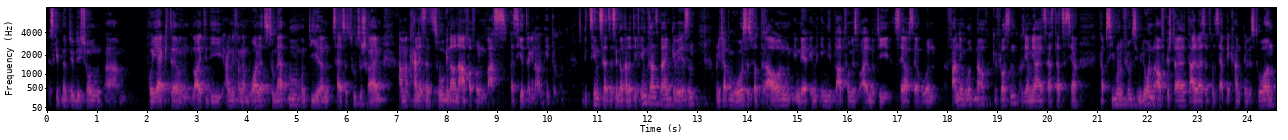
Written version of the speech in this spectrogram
Es gibt natürlich schon ähm, Projekte und Leute, die angefangen haben, Wallets zu mappen und die dann Salesforce zuzuschreiben, aber man kann jetzt nicht so genau nachverfolgen, was passiert da genau im Hintergrund. Also die Zinssätze sind auch relativ intransparent gewesen und ich glaube, ein großes Vertrauen in, der, in, in die Plattform ist vor allem durch die sehr, sehr hohen Funding-Runden auch geflossen. Also die haben ja jetzt erst letztes Jahr, ich glaube, 750 Millionen aufgestellt, teilweise von sehr bekannten Investoren,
